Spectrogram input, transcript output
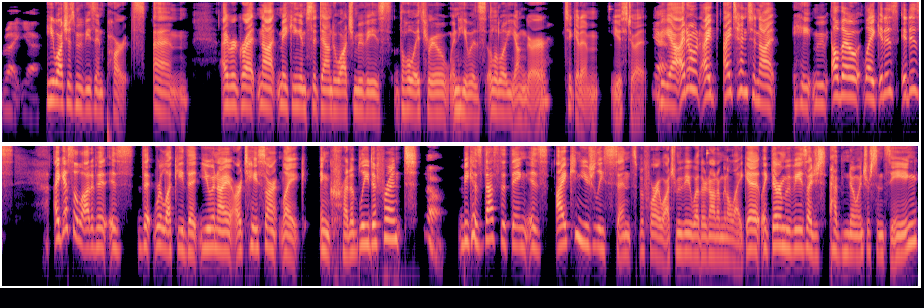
Right. Yeah. he watches movies in parts. Um, I regret not making him sit down to watch movies the whole way through when he was a little younger to get him used to it. Yeah. But yeah, I don't. I I tend to not hate movie, although like it is. It is. I guess a lot of it is that we're lucky that you and I, our tastes aren't like incredibly different. No. Because that's the thing is I can usually sense before I watch a movie whether or not I'm going to like it. Like there are movies I just have no interest in seeing.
